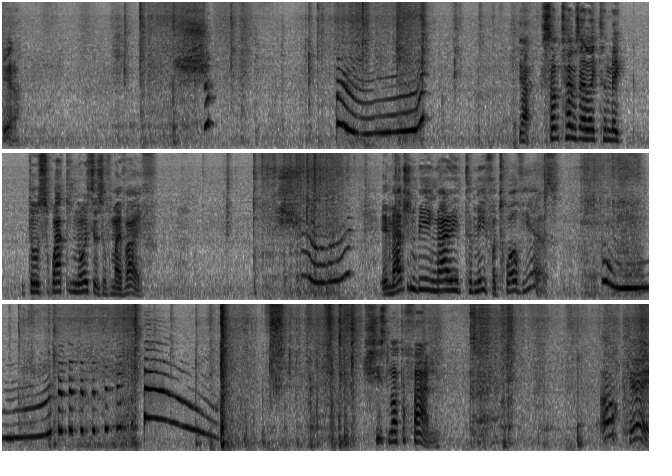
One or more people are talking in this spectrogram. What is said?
Yeah, sometimes I like to make those wacky noises with my wife. Imagine being married to me for 12 years. She's not a fan. Okay.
